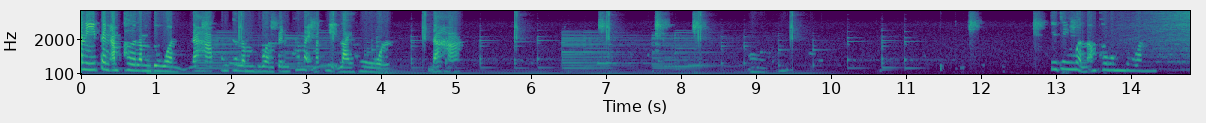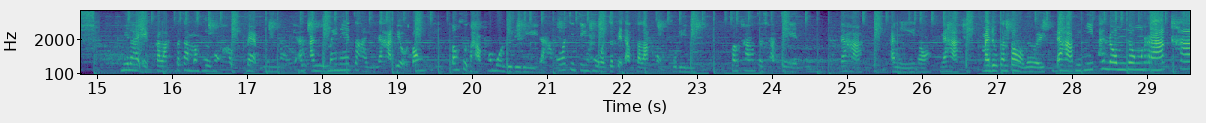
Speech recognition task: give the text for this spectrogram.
อันนี้เป็นอำเภอลำดวนนะคะอำเภอลำดวนเป็นผ้าไหมมัดหมี่ลายโฮลนะคะจริงๆ เหมือนอำเภอลำดวน มีลายเอกลักษณ์ประจำอำเภอของเขาแบบนึงไหมอันอันนี้ไม่แน่ใจนะคะ เดี๋ยวต้องต้องสืบหาข้อมูลดูดีๆนะคะ เพราะว่าจริงๆ โฮลจะเป็นอัตลักษณ์ของสุรินทร์ค่อนข้างจะชัดเจน นะคะ อันนี้เนาะนะคะ มาดูกันต่อเลยนะคะ พี่พี่พนมดงรักค่ะ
